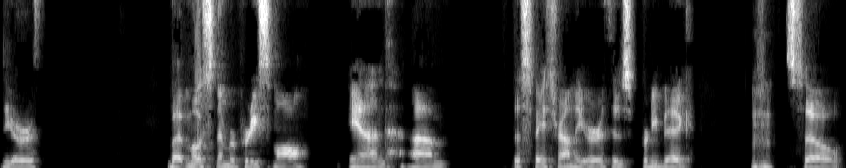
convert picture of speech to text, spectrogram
the Earth, but most of them are pretty small, and um, the space around the Earth is pretty big. Mhm. So,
